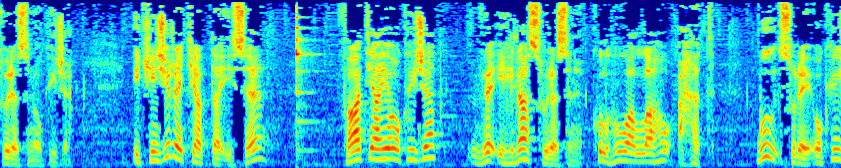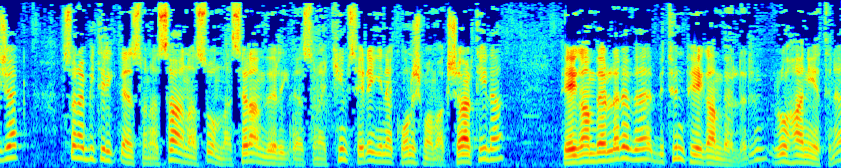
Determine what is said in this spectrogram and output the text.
suresini okuyacak. İkinci rekatta ise Fatiha'yı okuyacak ve İhlas suresini. Kul huvallahu ahad. Bu sureyi okuyacak. Sonra bitirdikten sonra sağına soluna selam verdikten sonra kimseyle yine konuşmamak şartıyla peygamberlere ve bütün peygamberlerin ruhaniyetine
